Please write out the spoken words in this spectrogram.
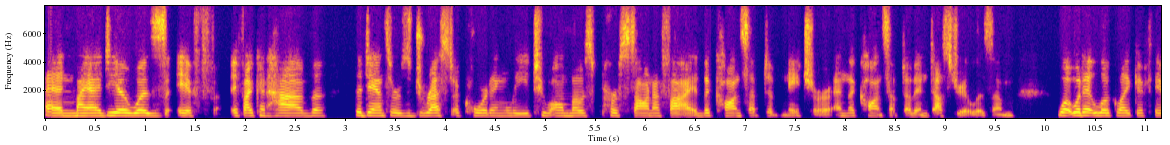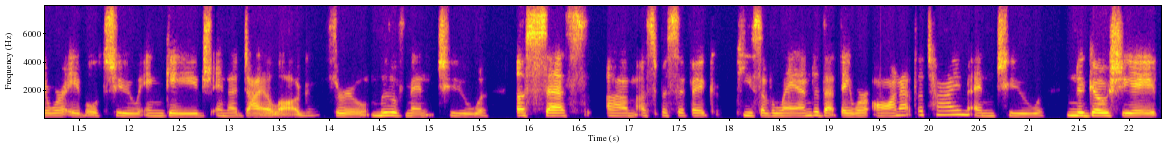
And my idea was if if i could have the dancers dressed accordingly to almost personify the concept of nature and the concept of industrialism what would it look like if they were able to engage in a dialogue through movement to assess um, a specific piece of land that they were on at the time and to negotiate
